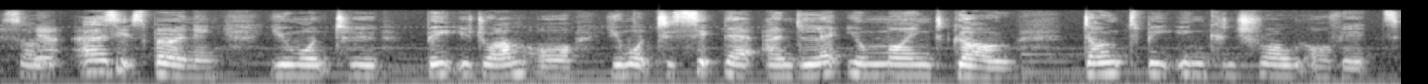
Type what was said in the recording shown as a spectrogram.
So now, as it's burning, you want to beat your drum or you want to sit there and let your mind go. Don't be in control of it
